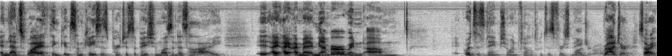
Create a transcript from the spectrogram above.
And that's why I think in some cases participation wasn't as high. It, I, I, I remember when, um, what's his name, Schonfeld, what's his first name? Roger. Roger, sorry.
